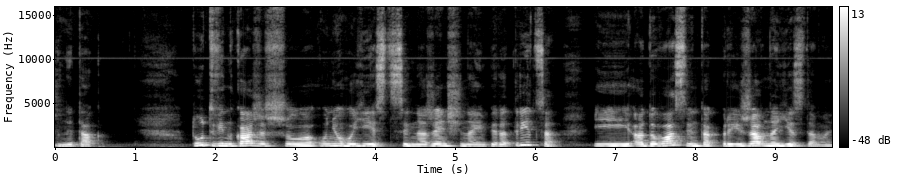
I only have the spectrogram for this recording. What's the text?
не так. Тут він каже, що у нього є сильна жінка імператриця, і, а до вас він так приїжджав наїздами.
